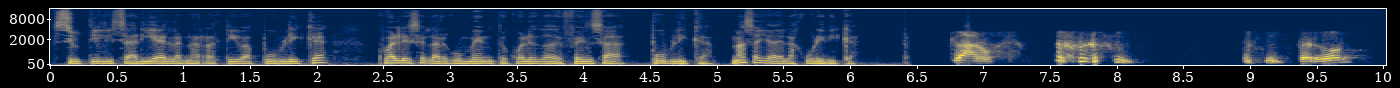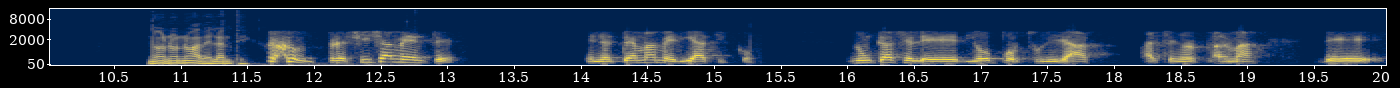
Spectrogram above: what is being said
se utilizaría en la narrativa pública. ¿Cuál es el argumento? ¿Cuál es la defensa pública, más allá de la jurídica? Claro. Perdón. No, no, no, adelante. Precisamente en el tema mediático. Nunca se le dio oportunidad al señor Palma de,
